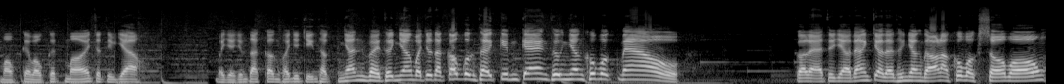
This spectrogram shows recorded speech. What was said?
một cái bầu kích mới cho tiêu dao. Bây giờ chúng ta cần phải di chuyển thật nhanh về thương nhân và chúng ta có quân thể kim cang thương nhân khu vực nào? Có lẽ tiêu dao đang chờ đợi thương nhân đó là khu vực số 4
